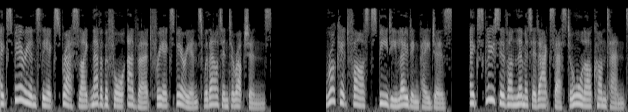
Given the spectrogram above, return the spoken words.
Experience the Express like never before advert-free experience without interruptions. Rocket fast speedy loading pages. Exclusive unlimited access to all our content.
